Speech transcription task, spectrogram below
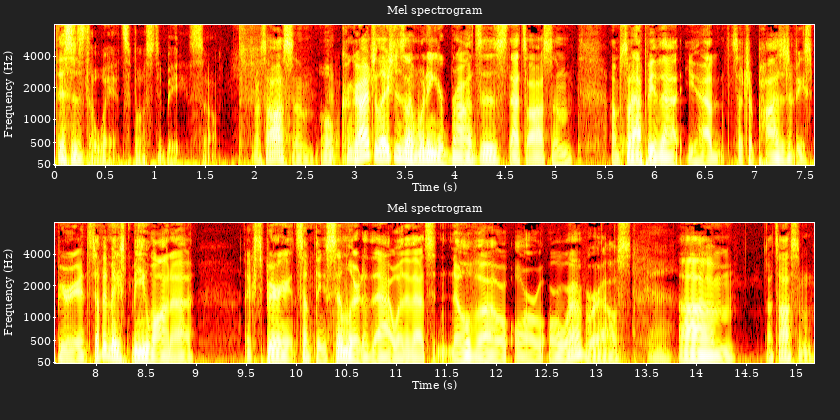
This is the way it's supposed to be. So That's awesome. Well, congratulations on winning your bronzes. That's awesome. I'm so happy that you had such a positive experience. Definitely makes me want to experience something similar to that, whether that's Nova or, or, or wherever else. yeah, Um, that's awesome.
